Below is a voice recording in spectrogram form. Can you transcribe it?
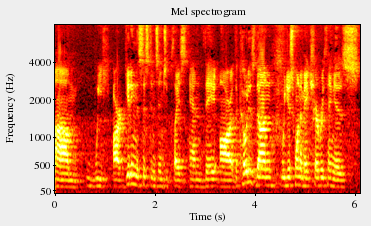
Um, we are getting the systems into place and they are the code is done. We just want to make sure everything is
